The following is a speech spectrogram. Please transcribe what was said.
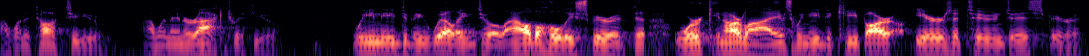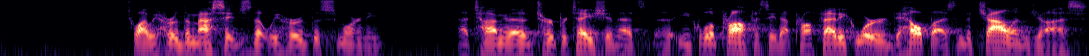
I want to talk to you, I want to interact with you. We need to be willing to allow the Holy Spirit to work in our lives. We need to keep our ears attuned to His Spirit. That's why we heard the message that we heard this morning. That tongue, that interpretation, that's equal to prophecy, that prophetic word to help us and to challenge us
